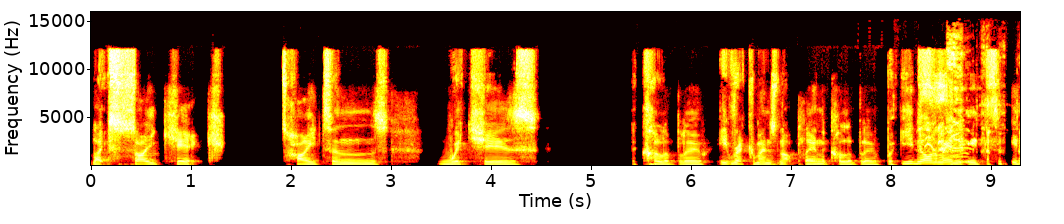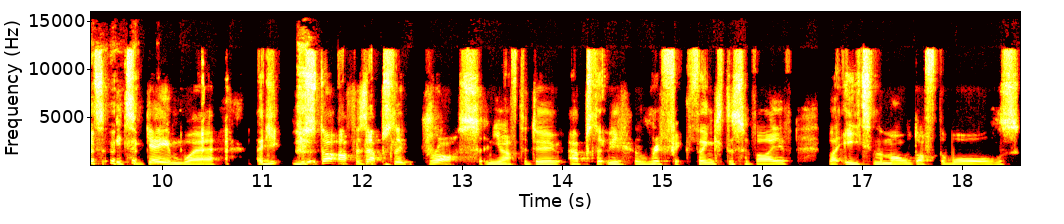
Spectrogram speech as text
like psychic, titans, witches, the color blue. It recommends not playing the color blue, but you know what I mean. It's it's it's a game where and you, you start off as absolute dross, and you have to do absolutely horrific things to survive, like eating the mold off the walls,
